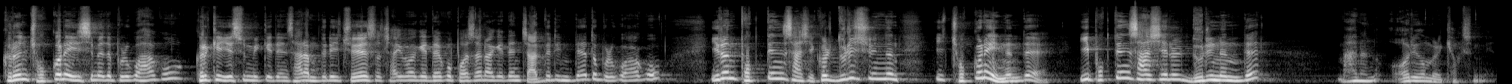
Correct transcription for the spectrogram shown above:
그런 조건에 있음에도 불구하고 그렇게 예수 믿게 된 사람들이 죄에서 자유하게 되고 벗어나게 된 자들인데도 불구하고 이런 복된 사실, 그걸 누릴 수 있는 이 조건에 있는데 이 복된 사실을 누리는데 많은 어려움을 겪습니다.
